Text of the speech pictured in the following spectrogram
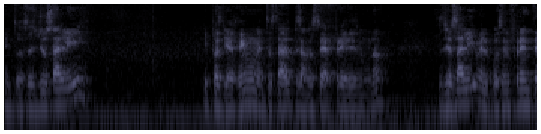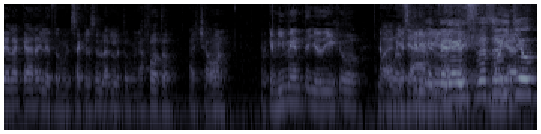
Entonces yo salí y pues yo en ese momento estaba empezando a estudiar periodismo, ¿no? Entonces yo salí, me lo puse enfrente de la cara y le tomé, saqué el celular y le tomé una foto al chabón. Porque en mi mente yo dijo, no, Bueno, voy a escribir. Acá- voy a- voy-.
